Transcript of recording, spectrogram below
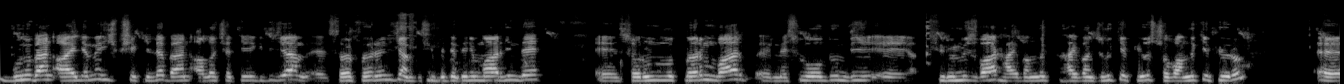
bunu ben aileme hiçbir şekilde ben Alaçatı'ya gideceğim, e, surf öğreneceğim. Şimdi de benim Mardin'de e, sorumluluklarım var. E, mesul olduğum bir e, sürümüz var. Hayvanlık, hayvancılık yapıyoruz, çobanlık yapıyorum. E,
